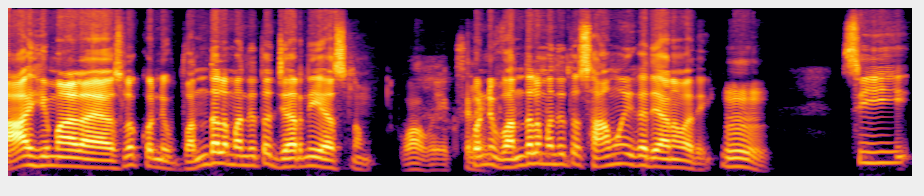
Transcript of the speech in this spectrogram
ఆ హిమాలయాస్లో కొన్ని వందల మందితో జర్నీ చేస్తున్నాం. వావ్ కొన్ని వందల మందితో సామూహిక ధ్యానం అది. సి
